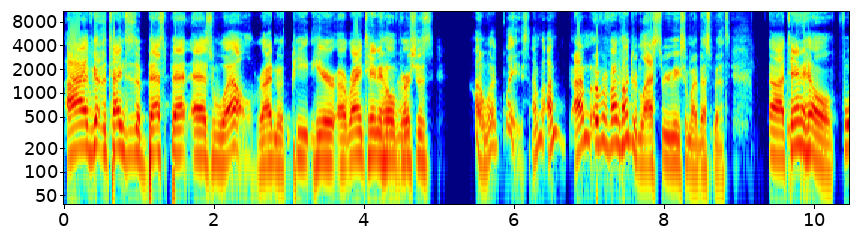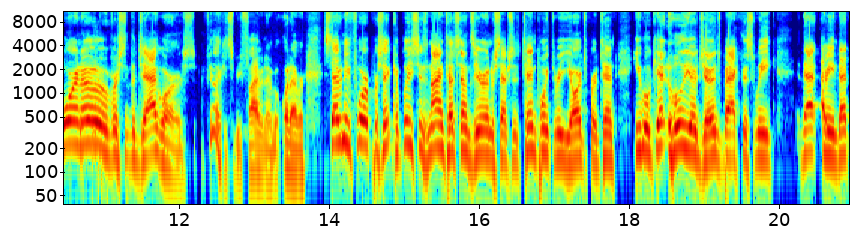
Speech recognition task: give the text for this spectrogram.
I've got the Titans as a best bet as well. Riding with Pete here. Uh, Ryan Tannehill versus. Oh, what? Please, I'm I'm I'm over 500 last three weeks on my best bets. Uh, Tannehill, 4 and 0 versus the Jaguars. I feel like it should be 5 and 0, but whatever. 74% completions, nine touchdowns, zero interceptions, 10.3 yards per attempt. He will get Julio Jones back this week. That, I mean, that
